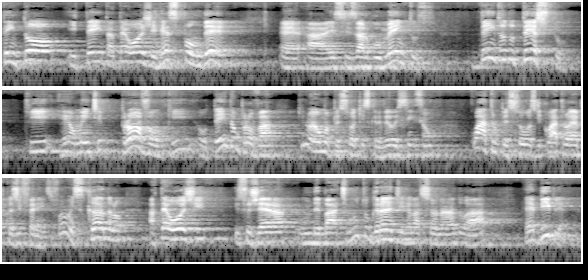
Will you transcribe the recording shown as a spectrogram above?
tentou e tenta até hoje responder é, a esses argumentos dentro do texto que realmente provam que, ou tentam provar, que não é uma pessoa que escreveu, e sim são quatro pessoas de quatro épocas diferentes. Foi um escândalo, até hoje isso gera um debate muito grande relacionado à é, Bíblia.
